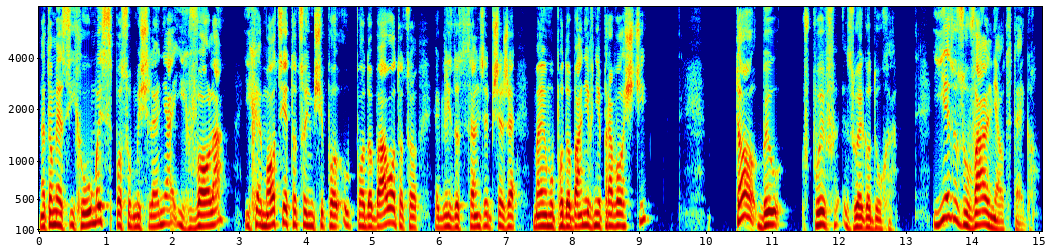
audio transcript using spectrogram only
Natomiast ich umysł, sposób myślenia, ich wola ich emocje, to co im się po, podobało, to co, jak list do Tesaloniczan pisze, że mają upodobanie w nieprawości, to był wpływ złego ducha. I Jezus uwalnia od tego.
